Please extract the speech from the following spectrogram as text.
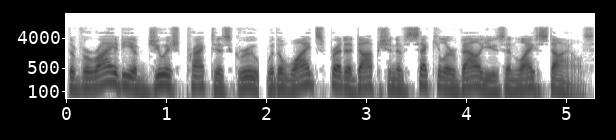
the variety of Jewish practice grew, with a widespread adoption of secular values and lifestyles.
